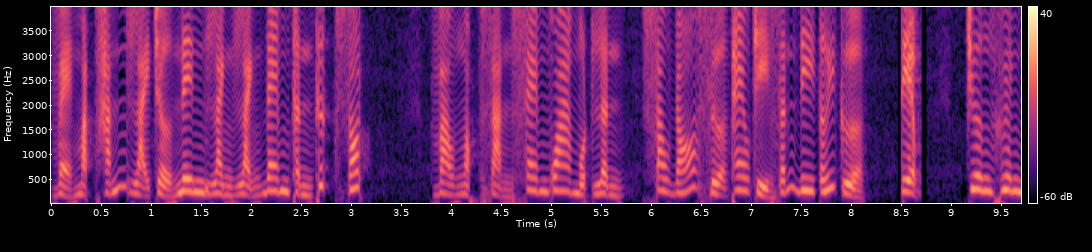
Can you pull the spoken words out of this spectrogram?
vẻ mặt hắn lại trở nên lành lạnh đem thần thức rót. Vào ngọc giản xem qua một lần, sau đó dựa theo chỉ dẫn đi tới cửa, tiệm. Trương Huynh,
